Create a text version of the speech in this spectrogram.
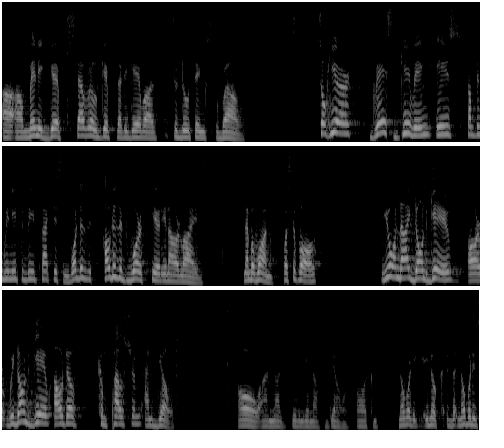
uh, uh, many gifts, several gifts that he gave us to do things well. So here, grace giving is something we need to be practicing. What does how does it work here in our lives? Number one, first of all, you and I don't give, or we don't give out of compulsion and guilt. Oh, I'm not giving enough guilt, or nobody, you know, nobody's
